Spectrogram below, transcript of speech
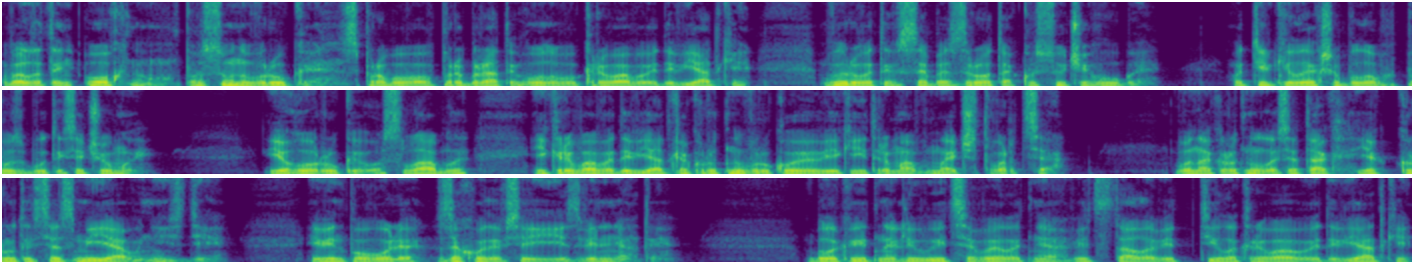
Велетень охнув, посунув руки, спробував прибрати голову кривавої дев'ятки, вирвати в себе з рота кусучі губи. От тільки легше було б позбутися чуми. Його руки ослабли, і кривава дев'ятка крутнув рукою, в якій тримав меч творця. Вона крутнулася так, як крутиться змія в гнізді, і він поволі заходився її звільняти. Блакитна лівиця велетня відстала від тіла кривавої дев'ятки,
